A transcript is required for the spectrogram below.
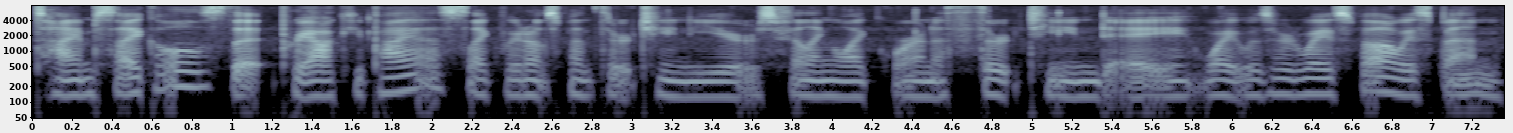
time cycles that preoccupy us. Like we don't spend 13 years feeling like we're in a 13 day White Wizard wave spell. We spend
